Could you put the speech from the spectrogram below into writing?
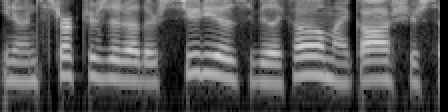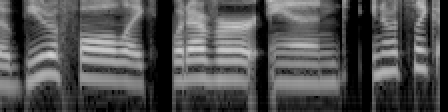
you know, instructors at other studios to be like, oh my gosh, you're so beautiful, like whatever. And, you know, it's like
